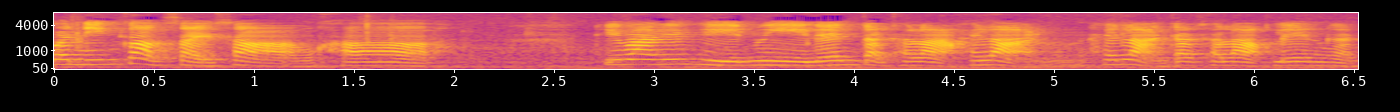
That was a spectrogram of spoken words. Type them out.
วันนี้กลับสายสามค่ะ ที่บ้านพี่พีทมีเล่นจับฉลากให้หลาน ให้หลานจับฉลากเล่นกัน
